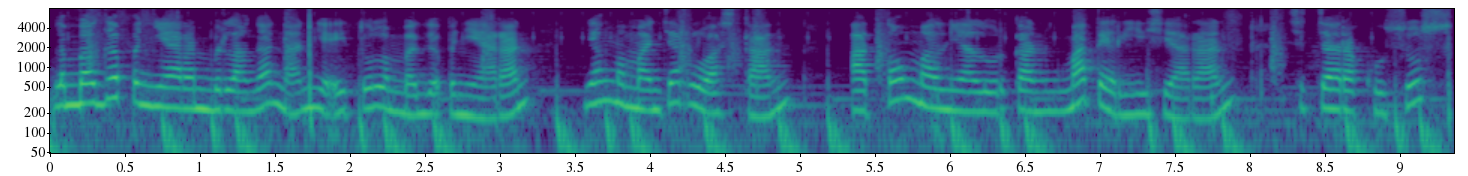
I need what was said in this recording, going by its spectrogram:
lembaga penyiaran berlangganan yaitu lembaga penyiaran yang memancar luaskan atau menyalurkan materi siaran secara khusus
